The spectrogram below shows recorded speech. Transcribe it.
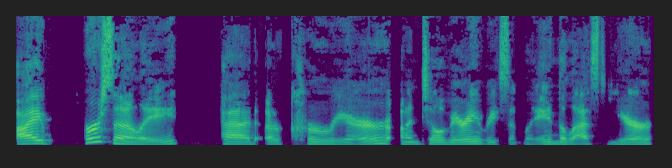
I personally had a career until very recently in the last year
